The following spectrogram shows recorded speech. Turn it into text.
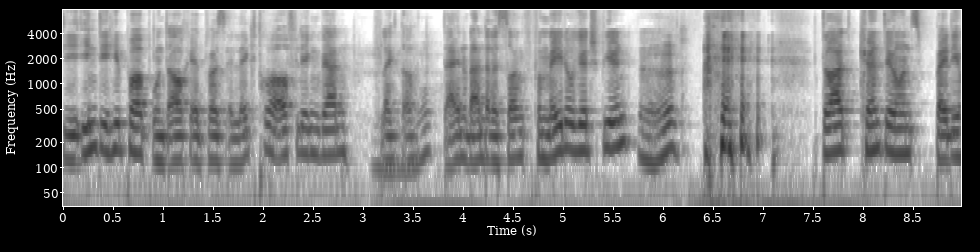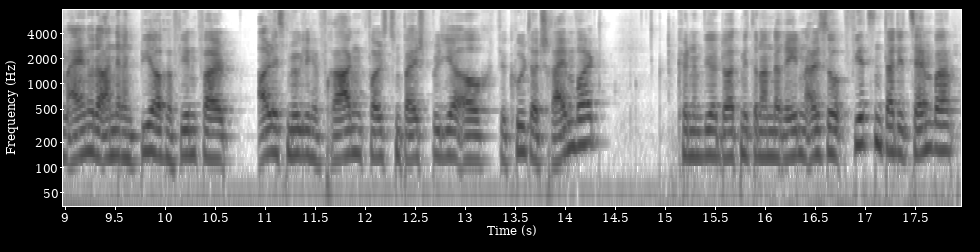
die Indie-Hip-Hop und auch etwas Elektro auflegen werden. Vielleicht auch der ein oder andere Song von Mado wird spielen. Mhm. Dort könnt ihr uns bei dem ein oder anderen Bier auch auf jeden Fall alles Mögliche fragen, falls zum Beispiel ihr auch für Kultort schreiben wollt, können wir dort miteinander reden. Also 14. Dezember,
